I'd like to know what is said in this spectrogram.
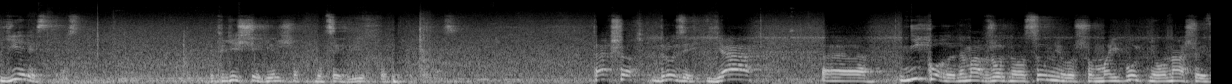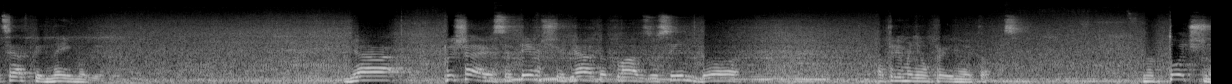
єресь просто. І тоді ще гірше, бо це гріх ходити до вас. Так що, друзі, я е, ніколи не мав жодного сумніву, що майбутнє у нашої церкви неймовірне. Я пишаюся тим, що я доклав зусиль до отримання Україною Томаса. Ну точно,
